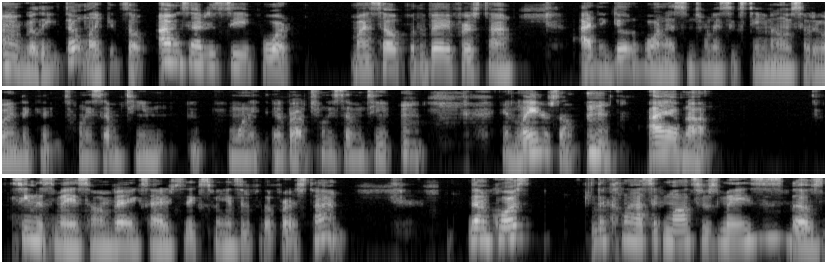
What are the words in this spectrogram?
really don't like it. So I'm excited to see for myself for the very first time. I didn't go to Horror Nights in 2016. I only started going, in 2017, 20, about 2017 and later. So I have not seen this maze, so I'm very excited to experience it for the first time. Then, of course, the classic Monsters mazes, those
